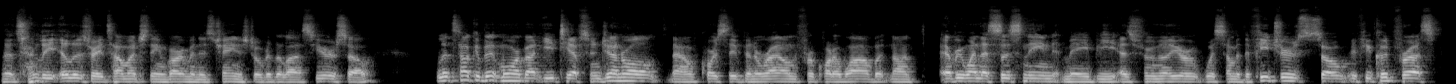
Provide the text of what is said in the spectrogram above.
That certainly illustrates how much the environment has changed over the last year or so. Let's talk a bit more about ETFs in general. Now, of course, they've been around for quite a while, but not everyone that's listening may be as familiar with some of the features. So, if you could for us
